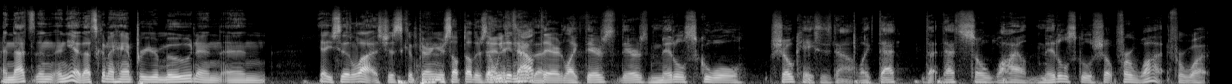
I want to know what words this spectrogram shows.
and that's and, and yeah, that's gonna hamper your mood and and yeah, you see it a lot. It's just comparing mm-hmm. yourself to others. And, and we didn't have out that. there. Like there's there's middle school showcases now. Like that, that that's so wild. Middle school show for what? For what?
